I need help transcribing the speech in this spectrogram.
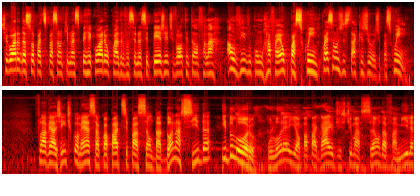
Chegou a hora da sua participação aqui no SP Record, é o quadro Você no SP. A gente volta então a falar ao vivo com o Rafael Pasquim. Quais são os destaques de hoje, Pasquim? Flávia, a gente começa com a participação da Dona Cida e do Louro. O Louro é aí, ó, o papagaio de estimação da família.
